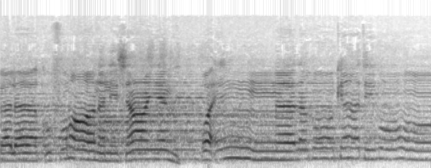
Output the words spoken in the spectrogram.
فلا كفران لسعيه وإنا له كاتبون.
